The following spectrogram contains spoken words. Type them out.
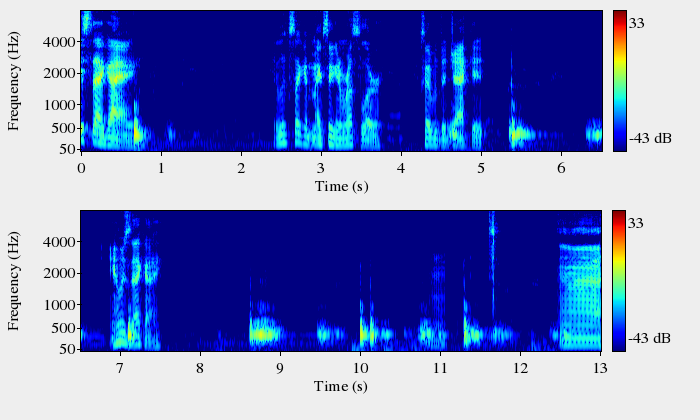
is that guy? It looks like a Mexican wrestler, except with the jacket. And who's that guy? Hmm. Uh,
